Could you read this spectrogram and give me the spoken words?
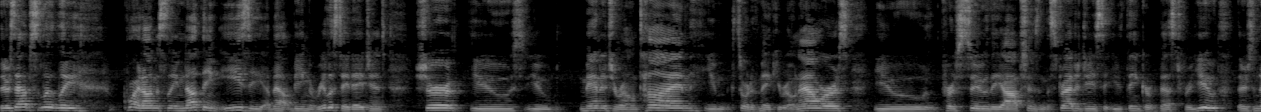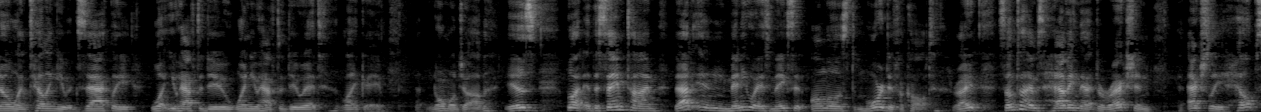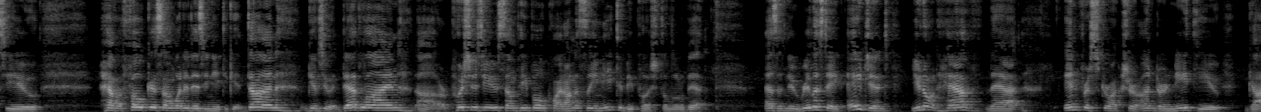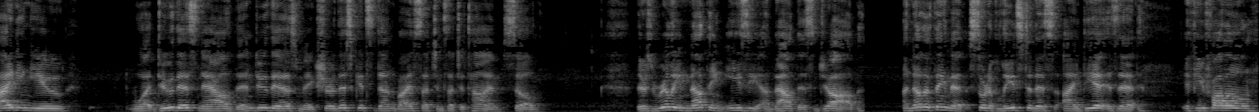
There's absolutely, quite honestly, nothing easy about being a real estate agent. Sure, you you manage your own time, you sort of make your own hours, you pursue the options and the strategies that you think are best for you. There's no one telling you exactly what you have to do, when you have to do it, like a normal job is. But at the same time, that in many ways makes it almost more difficult, right? Sometimes having that direction actually helps you have a focus on what it is you need to get done, gives you a deadline, uh, or pushes you. Some people, quite honestly, need to be pushed a little bit. As a new real estate agent, you don't have that infrastructure underneath you guiding you what do this now, then do this, make sure this gets done by such and such a time. So there's really nothing easy about this job. Another thing that sort of leads to this idea is that if you follow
